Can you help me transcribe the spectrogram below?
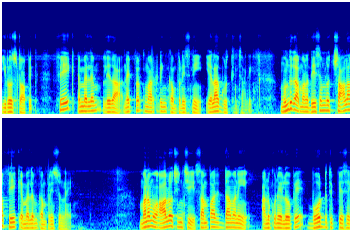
ఈరోజు టాపిక్ ఫేక్ ఎంఎల్ఎం లేదా నెట్వర్క్ మార్కెటింగ్ కంపెనీస్ని ఎలా గుర్తించాలి? ముందుగా మన దేశంలో చాలా ఫేక్ ఎంఎల్ఎం కంపెనీస్ ఉన్నాయి. మనము ఆలోచించి సంపాదిద్దామని అనుకునే లోపే బోర్డు తిప్పేసే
